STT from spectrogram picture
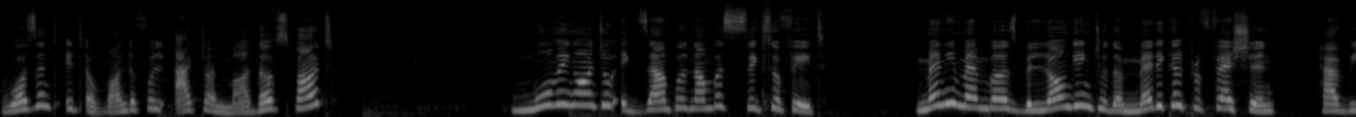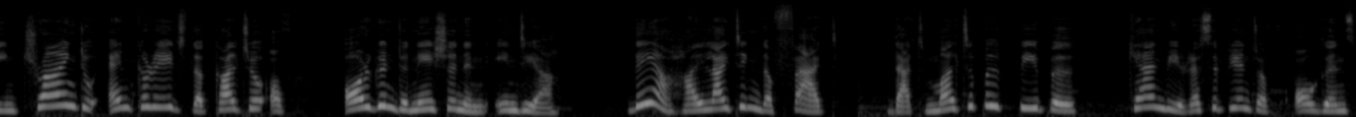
Wasn't it a wonderful act on Madhav's part? Moving on to example number 6 of 8. Many members belonging to the medical profession have been trying to encourage the culture of organ donation in India. They are highlighting the fact that multiple people can be recipient of organs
